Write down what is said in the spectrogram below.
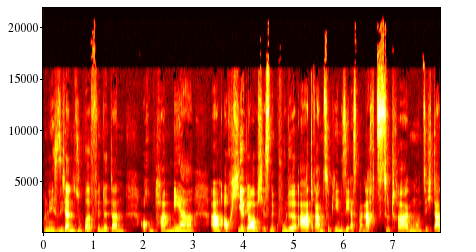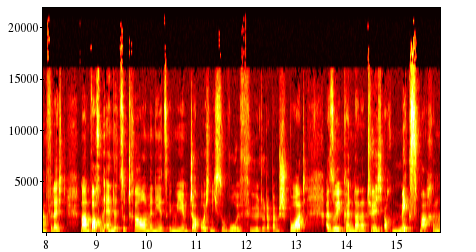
Und wenn ihr sie dann super findet, dann auch ein paar mehr. Ähm, auch hier, glaube ich, ist eine coole Art ranzugehen, sie erstmal nachts zu tragen und sich dann vielleicht mal am Wochenende zu trauen, wenn ihr jetzt irgendwie im Job euch nicht so wohl fühlt oder beim Sport. Also ihr könnt da natürlich auch einen Mix machen.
